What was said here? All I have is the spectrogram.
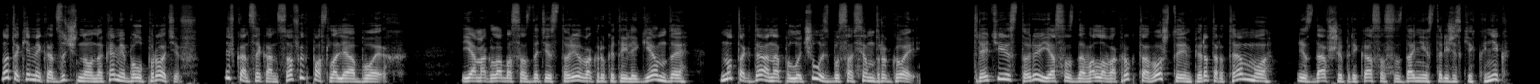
но такими Кадзучи Нооноками был против, и в конце концов их послали обоих. Я могла бы создать историю вокруг этой легенды, но тогда она получилась бы совсем другой. Третью историю я создавала вокруг того, что император Темму, издавший приказ о создании исторических книг,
